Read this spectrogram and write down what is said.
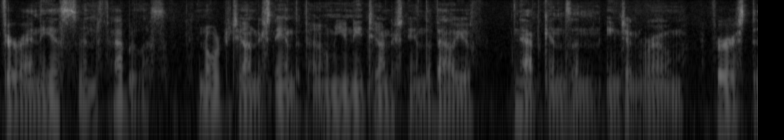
Veranius and Fabullus. In order to understand the poem, you need to understand the value of napkins in ancient Rome. First,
